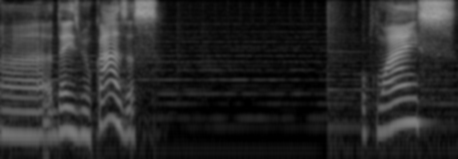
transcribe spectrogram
Uh, ah, 10 mil casas? Um pouco mais.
